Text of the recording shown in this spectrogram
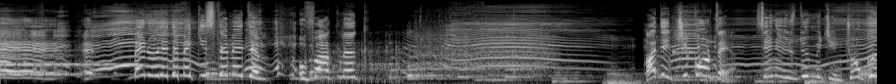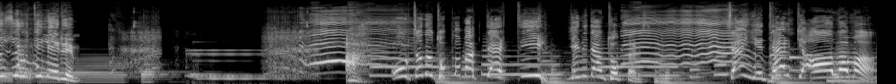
Ee, e, ben öyle demek istemedim. Ufaklık. Hadi çık ortaya. Seni üzdüğüm için çok özür dilerim. Toplamak dert değil. Yeniden toplarız. Sen yeter ki ağlama.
